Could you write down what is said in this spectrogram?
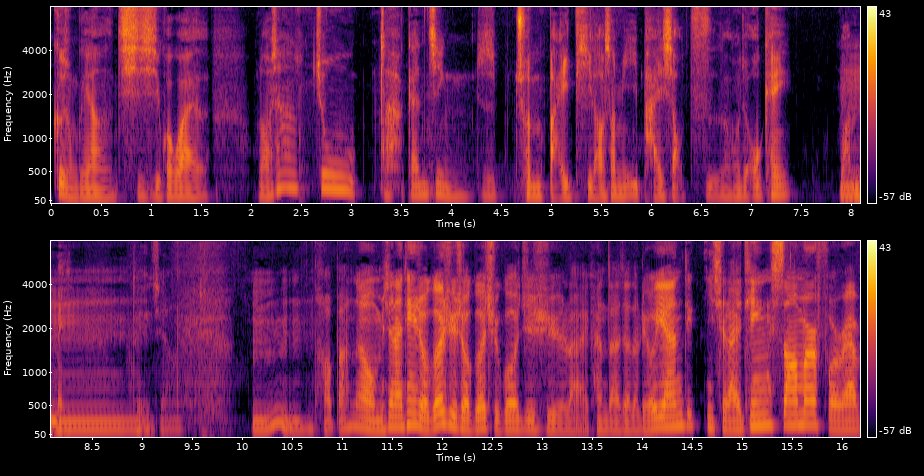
各种各样奇奇怪怪的。我好像就啊干净，就是纯白 T，然后上面一排小字，然后就 OK，完美。嗯对，，这样。嗯，好吧，那我们先来听一首歌曲，一首歌曲过后继续来看大家的留言，一起来听《Summer Forever》。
